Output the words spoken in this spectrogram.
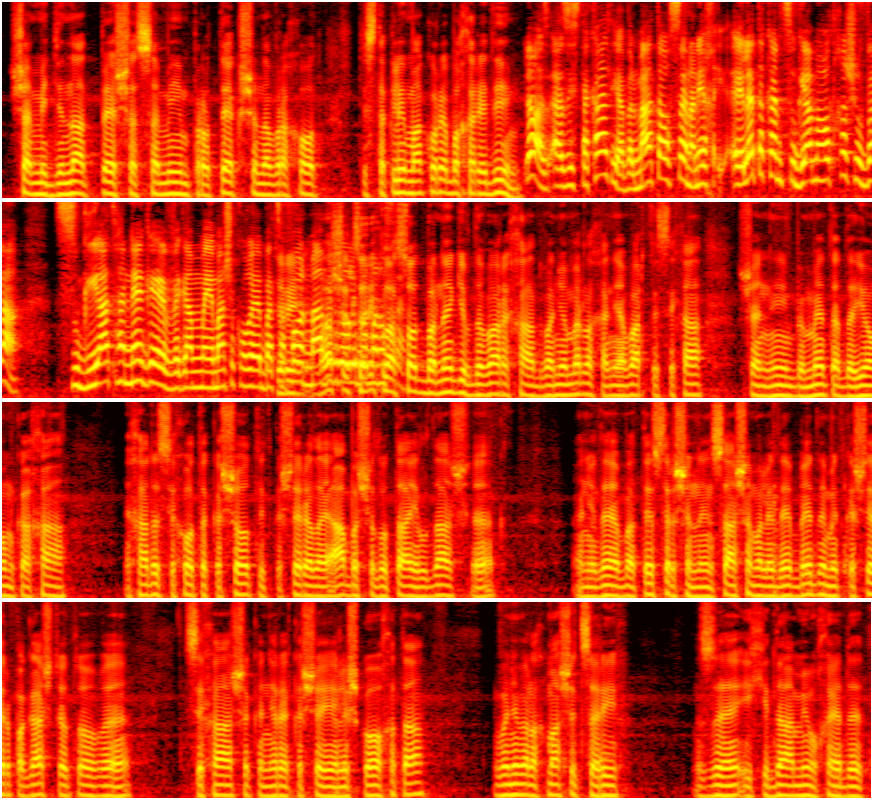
שם מדינת פשע, סמים, פרוטקשן, הברחות. תסתכלי מה קורה בחרדים. לא, אז, אז הסתכלתי, אבל מה אתה עושה? נניח, העלית כאן סוגיה מאוד חשובה. סוגיית הנגב וגם אה, מה שקורה בצפון, מה אביגדור ליברמן מה עושה? שצריך לעשות בנגב, דבר אחד, ואני אומר לך, אני עברתי שיחה שאני באמת עד היום ככה, אחת השיחות הקשות, התקשר אליי אבא של אותה ילדה, שאני יודע, בת עשר, שנאנסה שם על ידי בדואים, התקשר, פגשתי אותו, ושיחה שכנראה קשה יהיה לשכוח אותה. ואני אומר לך, מה שצריך זה יחידה מיוחדת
